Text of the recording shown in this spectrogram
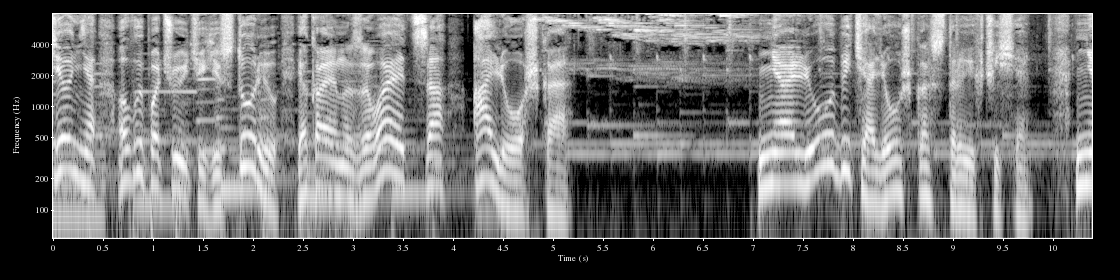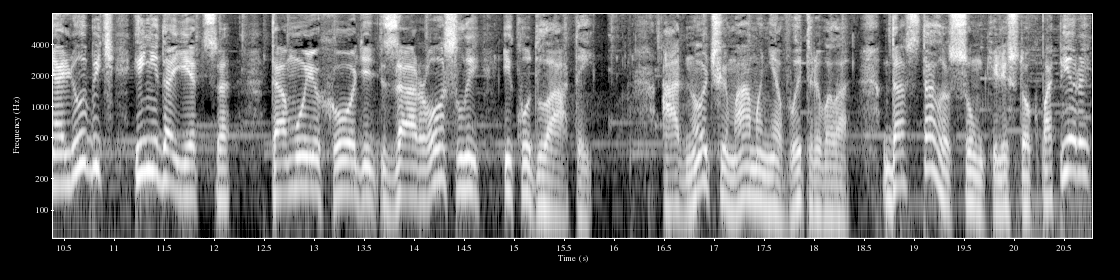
Сегодня вы пачуеце историю, якая называется Алёшка. Не любить Алёшка стрыгчыся, не любить и не дается, тому и ходить зарослый и кудлатый. Аднойчы мама не вытрывала, достала з сумки листок паперы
